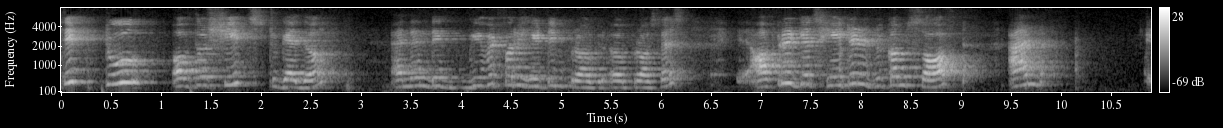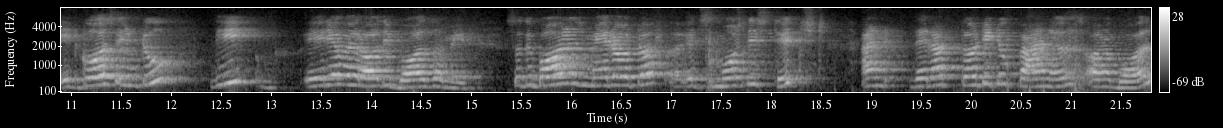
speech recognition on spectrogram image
stick two of those sheets together and then they give it for a heating uh, process. After it gets heated, it becomes soft and it goes into the area where all the balls are made. So the ball is made out of, uh, it's mostly stitched and there are 32 panels on a ball.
